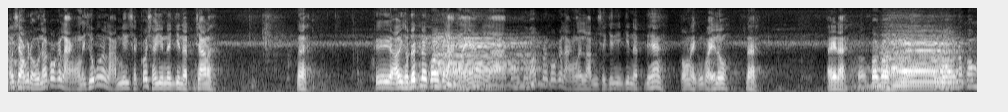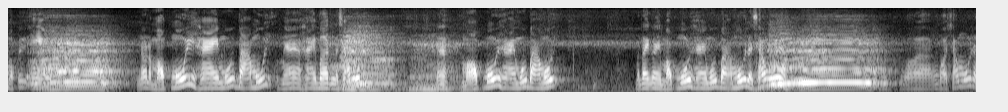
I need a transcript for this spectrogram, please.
ở sau cái đùi nó có cái lằn này xuống nó làm như sẽ có sợi dây dây nịch sao nè? Nè cái ở sau đít nó có cái lằn này á, là con cơ bắp nó có cái lằn này làm sợi dây dây nịch nha. Con này cũng vậy luôn. Nè đây nè có có, có nó, nó có một cái eo. Nó là một muối hai muối ba muối hai bên là sáu muối nè một muối hai muối ba muối bên đây này một muối hai muối ba muối là sáu muối con bò sáu muối nè.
